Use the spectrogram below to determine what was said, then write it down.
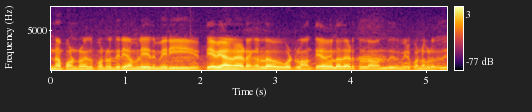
என்ன பண்ணுறோம் இது பண்ணுறோம் தெரியாமலே இதுமாரி தேவையான இடங்கள்ல ஓட்டலாம். தேவையில்லாத இடத்துலலாம் வந்து இதுமாரி பண்ணக்கூடாது.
